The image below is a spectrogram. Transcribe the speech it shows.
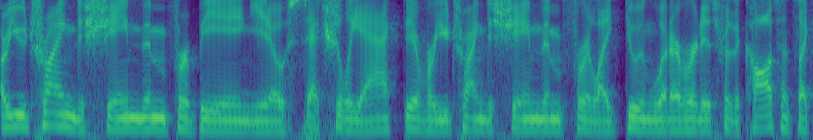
are you trying to shame them for being you know sexually active are you trying to shame them for like doing whatever it is for the cause and it's like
